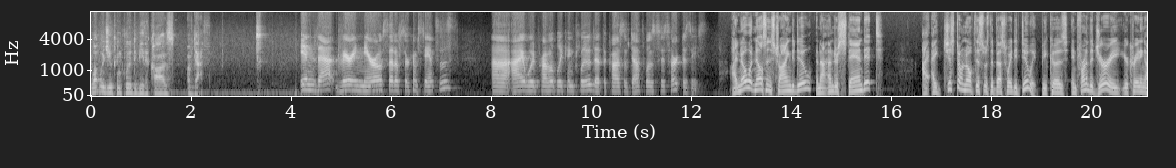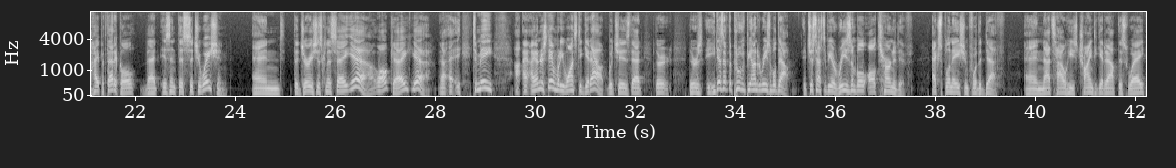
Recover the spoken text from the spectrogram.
What would you conclude to be the cause of death? In that very narrow set of circumstances, uh, I would probably conclude that the cause of death was his heart disease. I know what Nelson's trying to do, and I understand it. I, I, just don't know if this was the best way to do it because in front of the jury, you're creating a hypothetical that isn't this situation. and the jury's just going to say, yeah, well, okay, yeah. Uh, to me, I, I, understand what he wants to get out, which is that there, there's he doesn't have to prove it beyond a reasonable doubt. It just has to be a reasonable alternative explanation for the death, and that's how he's trying to get it out this way.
